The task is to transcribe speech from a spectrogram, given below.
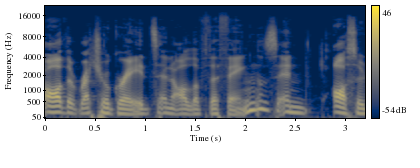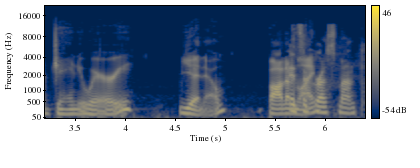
all the retrogrades and all of the things and also January, you know. Bottom It's line. a gross month.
